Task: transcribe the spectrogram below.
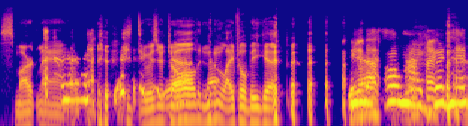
smart man. Just do as you're Yeah, told, and then life will be good. Yes, oh my perfect. goodness.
